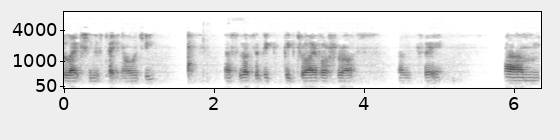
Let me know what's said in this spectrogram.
selection of technology. So that's a big, big driver for us, I would say. Um,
